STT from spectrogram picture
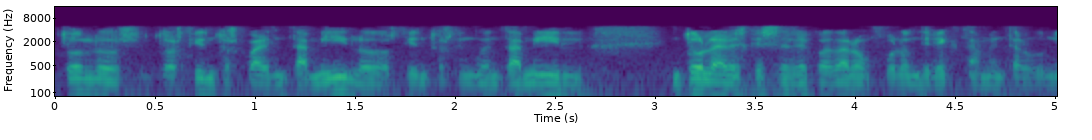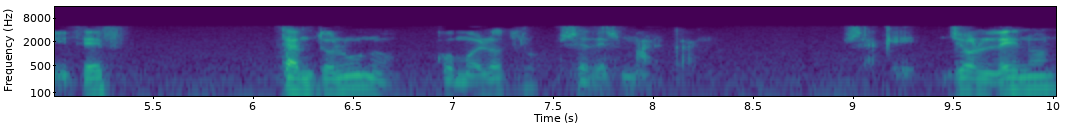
todos los 240.000 o 250.000 dólares que se recaudaron fueron directamente al UNICEF, tanto el uno como el otro se desmarcan. O sea que John Lennon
